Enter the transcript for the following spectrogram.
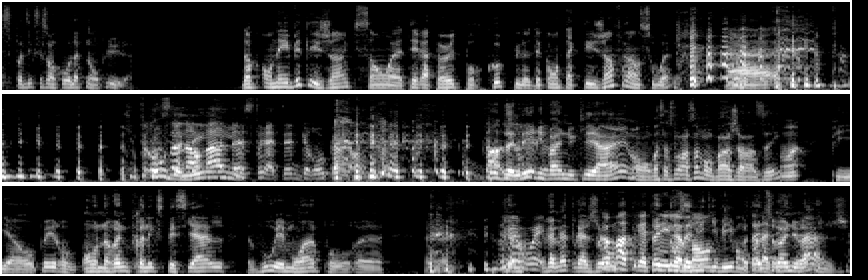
C'est pas dit que c'est son coloc non plus, là. Donc, on invite les gens qui sont euh, thérapeutes pour couple de contacter Jean-François. Euh, Qui trouve ça de normal se traiter de gros colons. Pour de lire hiver nucléaire, on va s'asseoir ensemble, on va en jaser. Ouais. Puis euh, au pire, on aura une chronique spéciale, vous et moi, pour euh, euh, re- Oui. remettre à jour Comment traiter peut-être nos le amis monde qui vivent peut-être sur un nuage.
